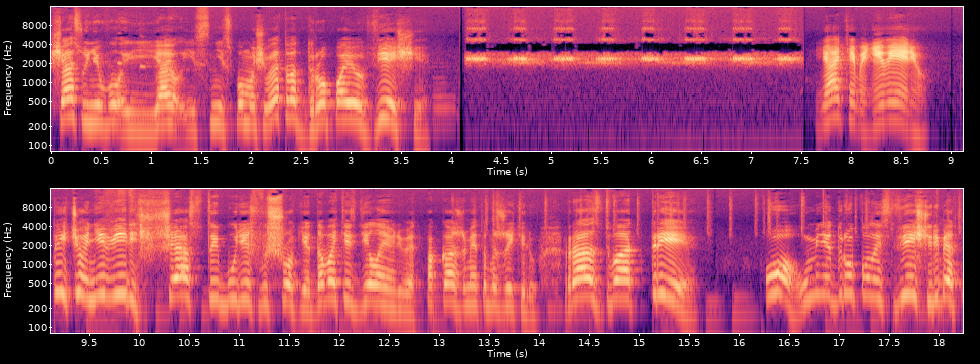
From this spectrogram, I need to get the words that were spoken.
Сейчас у него, я с, с помощью этого дропаю вещи. Я тебе не верю. Ты что, не веришь? Сейчас ты будешь в шоке. Давайте сделаем, ребят, покажем этому жителю. Раз, два, три. О, у меня дропалась вещь, ребят.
